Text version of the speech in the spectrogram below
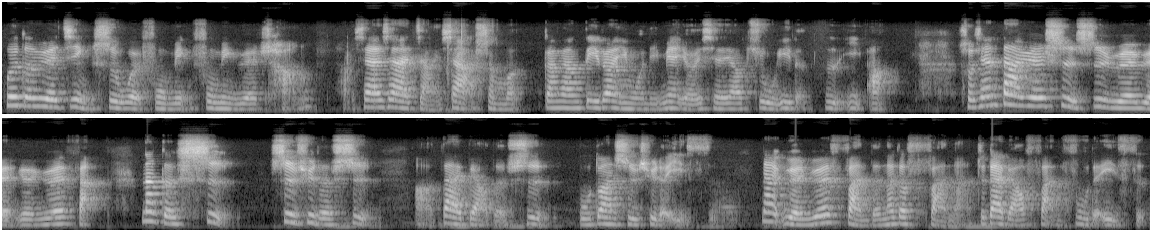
归根曰尽，是谓复命，复命曰长。好，现在现在讲一下什么？刚刚第一段英文里面有一些要注意的字义啊。首先，大约是，是曰远，远曰反。那个是，逝去的逝啊，代表的是不断逝去的意思。那远曰反的那个反啊，就代表反复的意思。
